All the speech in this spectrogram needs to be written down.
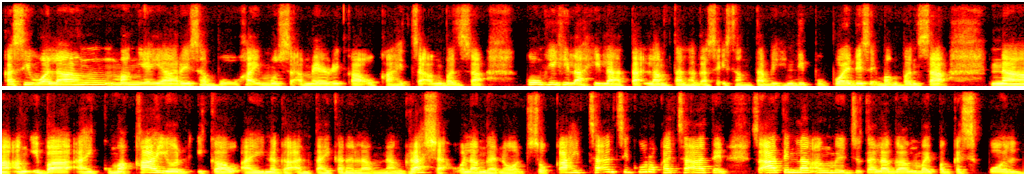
kasi walang mangyayari sa buhay mo sa Amerika o kahit saang bansa kung hihila-hilata lang talaga sa isang tabi. Hindi po pwede sa ibang bansa na ang iba ay kumakayod, ikaw ay nagaantay ka na lang ng grasya. Walang ganon. So kahit saan siguro, kahit sa atin, sa atin lang ang medyo talagang may pagka-spoiled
